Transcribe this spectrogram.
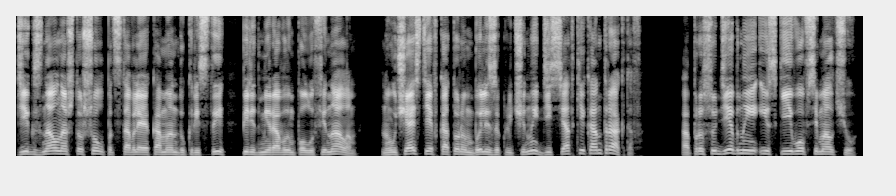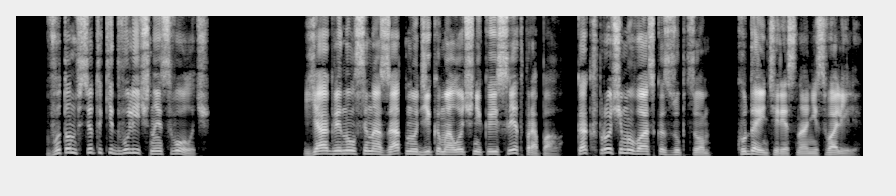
Дик знал, на что шел, подставляя команду кресты перед мировым полуфиналом, на участие в котором были заключены десятки контрактов. А про судебные иски и вовсе молчу. Вот он все-таки двуличная сволочь. Я оглянулся назад, но Дика Молочника и след пропал. Как, впрочем, и Васька с зубцом. Куда, интересно, они свалили?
